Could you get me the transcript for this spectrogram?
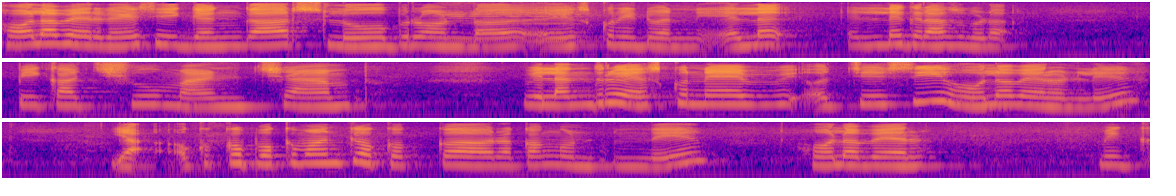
హోలవేర్ గైస్ ఈ గంగార్ స్లో అండ్ uh, వేసుకునేటివన్నీ. ఎల్ల ఎల్లె గ్రాస్ కూడా. పికాచు మ్యాన్ ఛాంప్ వీళ్ళందరూ వేసుకునేవి వచ్చేసి హోలోవేర్ ఓన్లీ. యా ఒక్కొక్క పొక్కమాన్కి ఒక్కొక్క రకంగా ఉంటుంది. హోలోవేర్ మీకు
